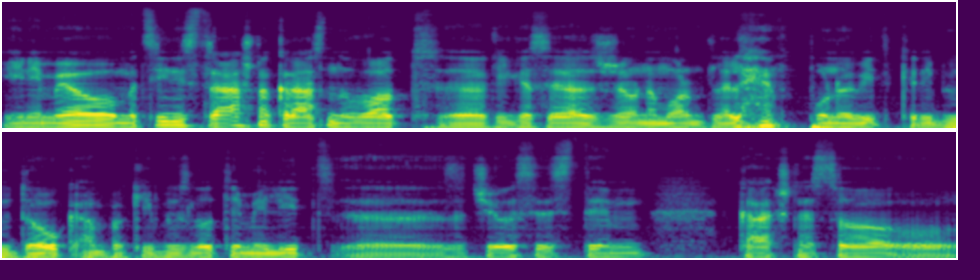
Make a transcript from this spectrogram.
In imel Macini strašno krasen uvod, eh, ki ga seveda žal ne morem tle ponoviti, ker je bil dolg, ampak je bil zelo temeljit. eh, Začel se je s tem, kakšne so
